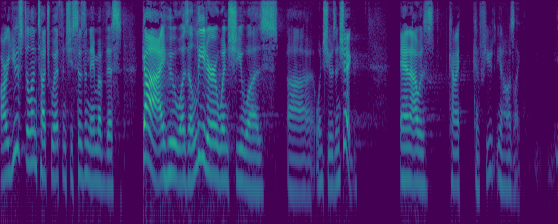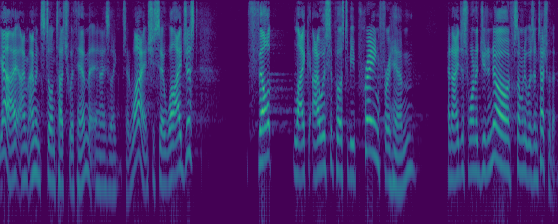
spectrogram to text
Are you still in touch with? And she says the name of this guy who was a leader when she was, uh, when she was in Shig. And I was kind of confused. You know, I was like, yeah, I, am I'm still in touch with him. And I was like, said, why? And she said, well, I just felt like I was supposed to be praying for him, and I just wanted you to know if somebody was in touch with him.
